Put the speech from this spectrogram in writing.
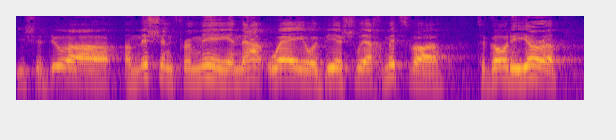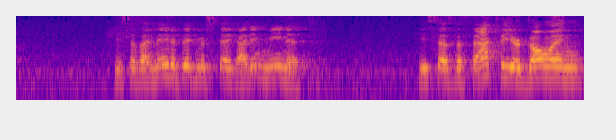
you should do a, a mission for me, and that way it would be a shliach mitzvah to go to Europe. He says, I made a big mistake. I didn't mean it. He says, the fact that you're going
